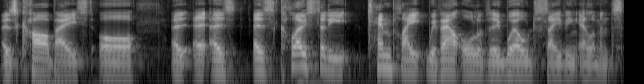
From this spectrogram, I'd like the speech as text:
as car based or as as close to the template without all of the world saving elements.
